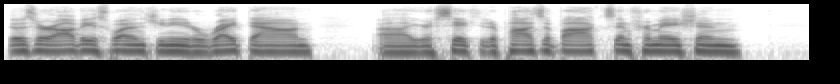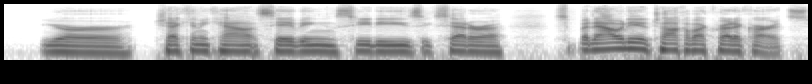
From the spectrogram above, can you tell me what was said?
Those are obvious ones you need to write down. Uh, your safety deposit box information, your checking account, savings, CDs, etc. So, but now we need to talk about credit cards.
